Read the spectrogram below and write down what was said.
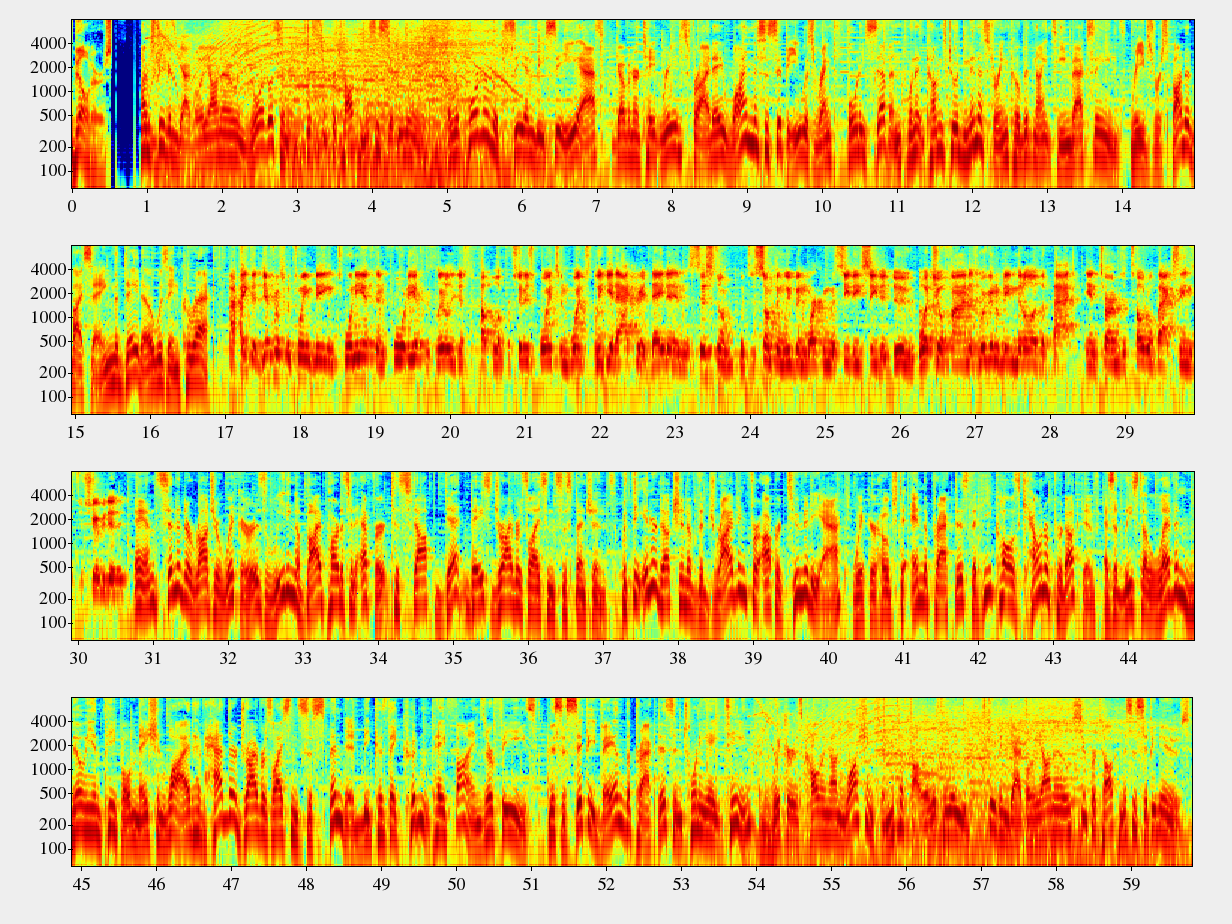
Builders. I'm Stephen Gagliano, and you're listening to Super Talk Mississippi News. A reporter with CNBC asked Governor Tate Reeves Friday why Mississippi was ranked 47th when it comes to administering COVID 19 vaccines. Reeves responded by saying the data was incorrect. I think the difference between being 20th and 40th is literally just a couple of percentage points. And once we get accurate data in the system, which is something we've been working with CDC to do, what you'll find is we're going to be middle of the pack in terms of total vaccines distributed. And Senator Roger Wicker is leading a bipartisan effort to stop debt based driver's license suspensions. With the introduction of the Driving for Opportunity Act, Wicker hopes to end the practice that he calls counterproductive, as at least 11 million people nationwide have had their driver's license suspended because they couldn't pay fines or fees. Mississippi banned the practice in 2018, and Wicker is calling on Washington to follow its lead. Stephen Gagliano, Super Talk, Mississippi News.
